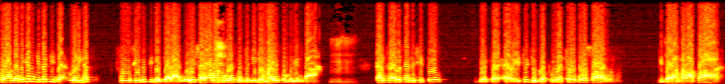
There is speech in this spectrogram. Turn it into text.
selama ini kan kita tidak melihat fungsi itu tidak jalan. Ini seolah-olah Iya. kemudian menjadi domain pemerintah. Hmm, hmm. Kan seharusnya di situ DPR itu juga punya terobosan di dalam hal apa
